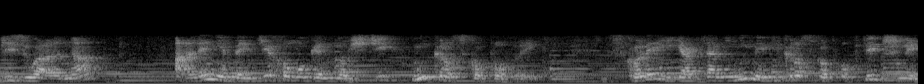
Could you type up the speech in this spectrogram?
wizualna, ale nie będzie homogenności mikroskopowej. Kolei jak zamienimy mikroskop optyczny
